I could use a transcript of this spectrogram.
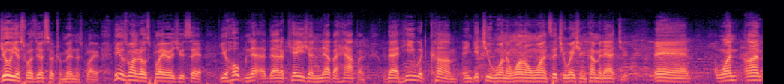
Julius was just a tremendous player. He was one of those players you said you hope ne- that occasion never happened, that he would come and get you one a one-on-one situation coming at you, and one un,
